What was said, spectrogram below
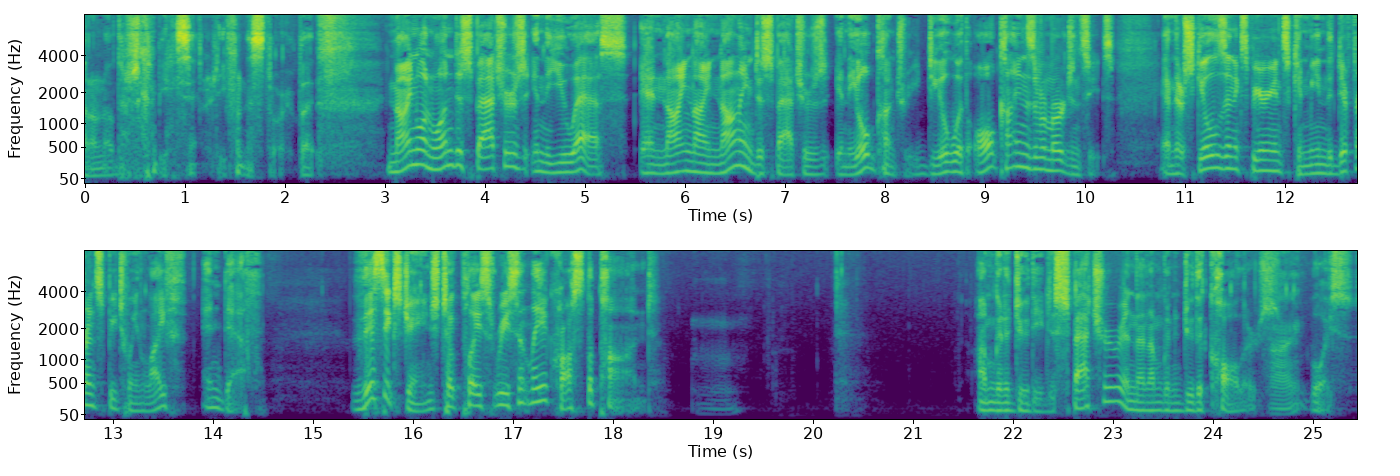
I don't know if there's going to be any sanity from this story, but 911 dispatchers in the US and 999 dispatchers in the old country deal with all kinds of emergencies, and their skills and experience can mean the difference between life and death. This exchange took place recently across the pond. I'm going to do the dispatcher and then I'm going to do the caller's All right. voice.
